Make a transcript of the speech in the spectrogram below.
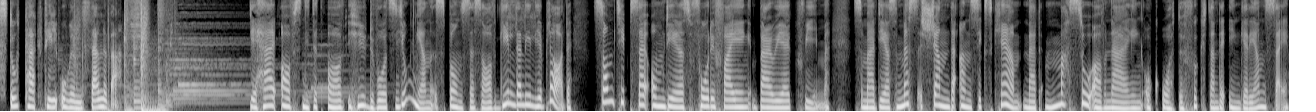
Stort tack till Ormselva. Det här avsnittet av Hudvårdsdjungeln sponsras av Gilda Liljeblad som tipsar om deras Fortifying Barrier Cream som är deras mest kända ansiktskräm med massor av näring och återfuktande ingredienser.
